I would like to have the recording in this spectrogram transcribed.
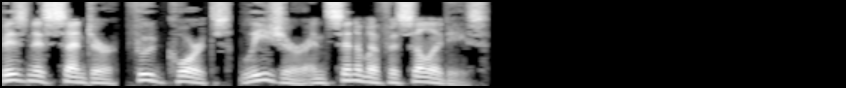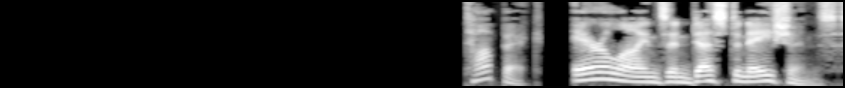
business center, food courts, leisure and cinema facilities. Airlines and destinations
